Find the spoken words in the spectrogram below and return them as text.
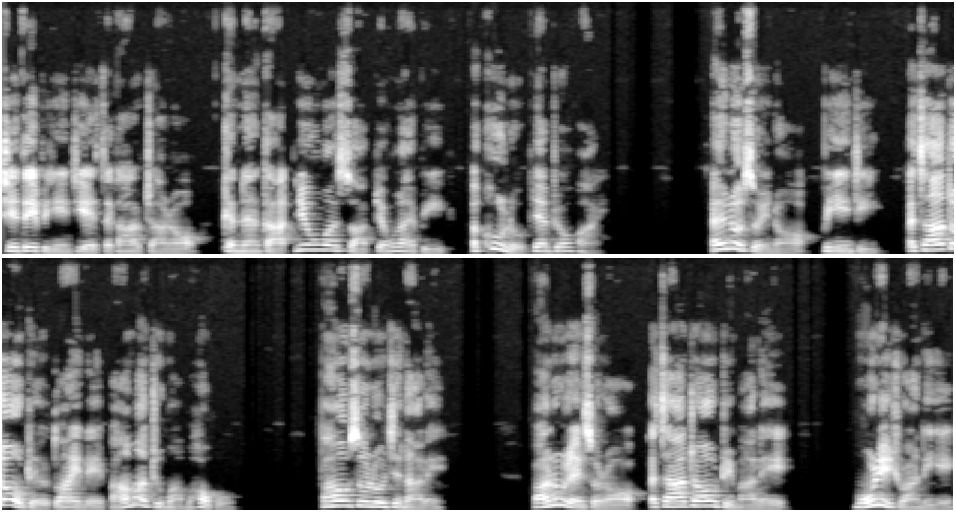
ခြေသိပ်ဘရင်ကြီးရဲ့စကားကြားတော့ကနန်းကညှို့ဝှက်စွာပြုံးလိုက်ပြီးအခုလိုပြန်ပြောပါတယ် အဲ့လိုဆိုရင်တော့ဘရင်ကြီးအခြားတောအုပ်တွေသွားရင်လည်းဘာမှထူမှာမဟုတ်ဘူး။ဘာလို့ဆိုလို့ကျင်တာလဲ။ဘာလို့လဲဆိုတော့အခြားတောအုပ်တွေမှာလည်းမိုးတွေရွာနေရင်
